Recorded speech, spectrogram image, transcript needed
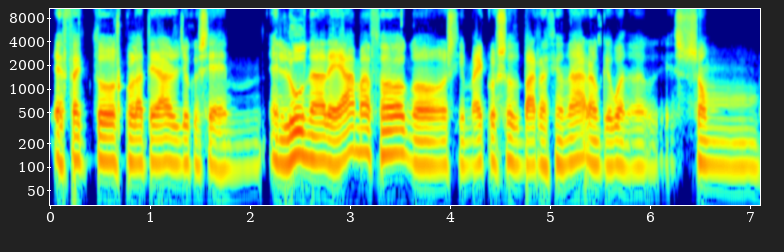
efectos colaterales, yo que sé, Luna de Amazon o si Microsoft va a reaccionar, aunque bueno, son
